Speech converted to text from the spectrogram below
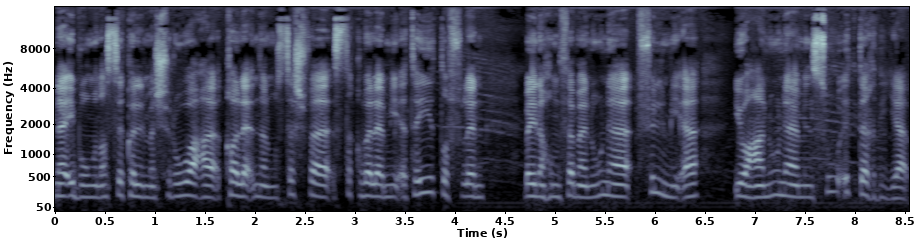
نائب منسق المشروع قال أن المستشفى استقبل 200 طفل بينهم 80% يعانون من سوء التغذية.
